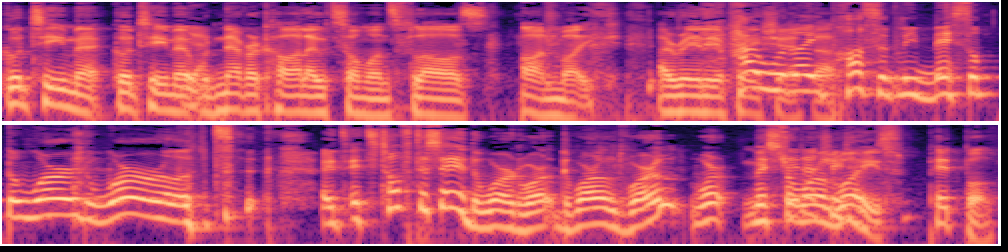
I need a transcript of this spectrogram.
Good teammate. Good teammate Yeah. would never call out someone's flaws on mic. I really appreciate it. How would I that. possibly mess up the word world? it's, it's tough to say the word wor- the world world wor- Mr. Worldwide. Pitbull.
